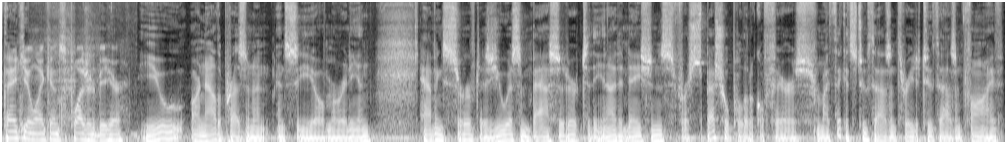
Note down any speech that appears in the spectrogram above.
Thank you, Lincoln. It's a pleasure to be here. You are now the President and CEO of Meridian, having served as U.S. Ambassador to the United Nations for Special Political Affairs from I think it's 2003 to 2005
